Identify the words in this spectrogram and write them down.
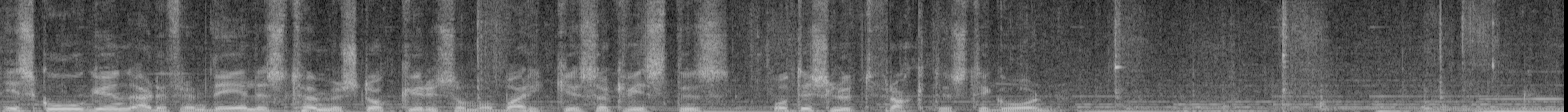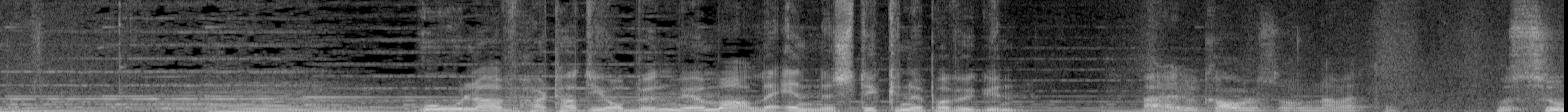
I skogen er det fremdeles tømmerstokker som må barkes og kvistes, og til slutt fraktes til gården. Olav har tatt jobben med å male endestykkene på vuggen. Her er lokalsogna, vet du. Og så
